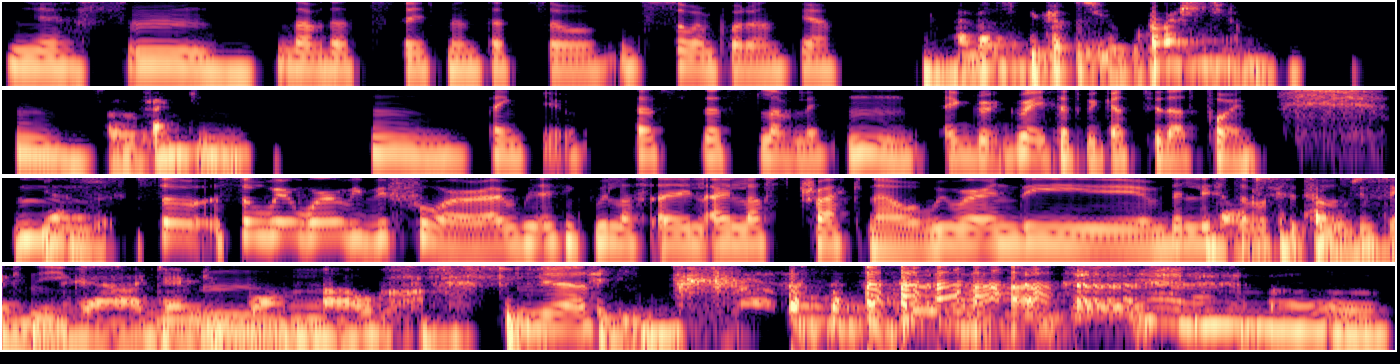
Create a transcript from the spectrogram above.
Yes. Mm. Love that statement. That's so, it's so important. Yeah. And that's because you question. Mm. So thank you. Mm. mm. Thank you. That's that's lovely. Mm, great that we got to that point. Mm. Yes. So so where were we before? I, I think we lost. I, I, lost track now. We were in the the list the of oxytocin, techniques. Yeah, I gave you mm. one now. yes. oh.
